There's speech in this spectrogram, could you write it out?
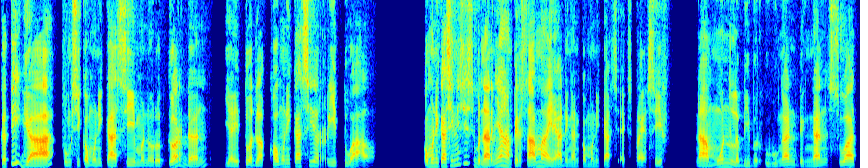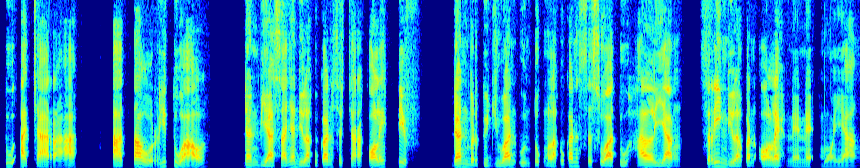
ketiga, fungsi komunikasi menurut Gordon yaitu adalah komunikasi ritual. Komunikasi ini sih sebenarnya hampir sama ya dengan komunikasi ekspresif, namun lebih berhubungan dengan suatu acara atau ritual dan biasanya dilakukan secara kolektif dan bertujuan untuk melakukan sesuatu hal yang sering dilakukan oleh nenek moyang,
